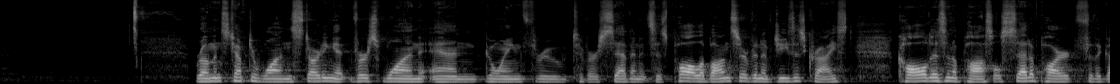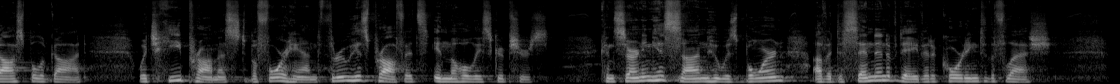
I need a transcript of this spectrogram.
Romans chapter 1, starting at verse 1 and going through to verse 7, it says, Paul, a bondservant of Jesus Christ, called as an apostle, set apart for the gospel of God, which he promised beforehand through his prophets in the Holy Scriptures, concerning his son, who was born of a descendant of David according to the flesh,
